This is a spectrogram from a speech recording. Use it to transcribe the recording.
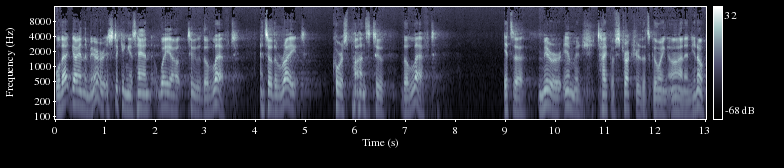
Well, that guy in the mirror is sticking his hand way out to the left. And so the right corresponds to the left. It's a mirror image type of structure that's going on. And you know,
